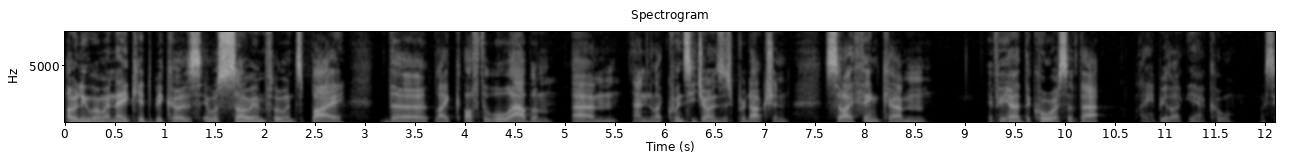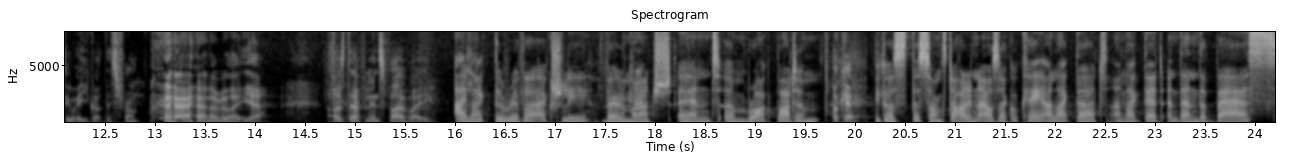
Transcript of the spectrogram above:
only when we're naked because it was so influenced by the like off the wall album um, and like Quincy Jones's production. So I think um, if he heard the chorus of that, like, he'd be like, "Yeah, cool. I see where you got this from," and I'd be like, "Yeah." I was definitely inspired by you. I like the river actually very Okay. much and um, rock bottom. Okay. Because the song started and I was like, okay, I like that, I like that, and then the bass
